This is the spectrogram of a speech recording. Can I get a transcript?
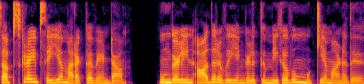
சப்ஸ்கிரைப் செய்ய மறக்க வேண்டாம். உங்களின் ஆதரவு எங்களுக்கு மிகவும் முக்கியமானது.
